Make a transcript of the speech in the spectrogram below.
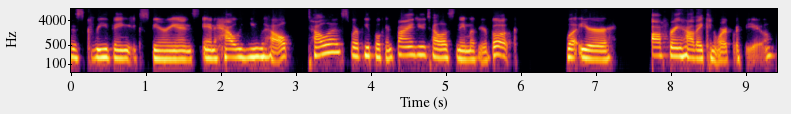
this grieving experience and how you help, tell us where people can find you. Tell us the name of your book, what you're offering, how they can work with you.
